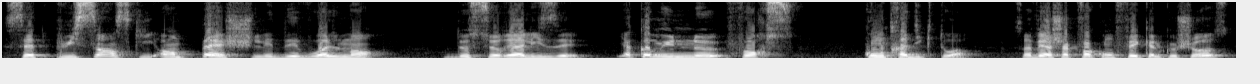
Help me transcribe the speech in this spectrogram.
cette puissance qui empêche les dévoilements de se réaliser, il y a comme une force contradictoire. Vous savez, à chaque fois qu'on fait quelque chose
